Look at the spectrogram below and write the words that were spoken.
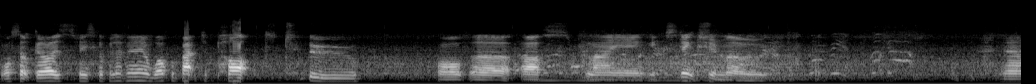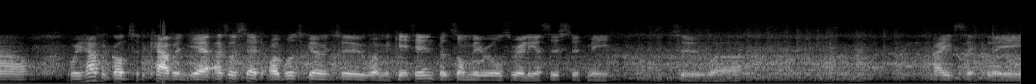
What's up guys, it's me Scuppy11 here and welcome back to part 2 of uh, us playing Extinction Mode. Now, we haven't got to the cabin yet. As I said, I was going to when we get in, but Zombie Rules really assisted me to uh, basically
